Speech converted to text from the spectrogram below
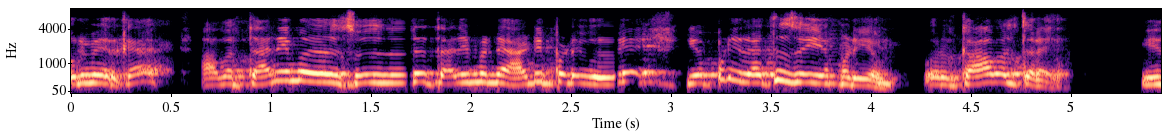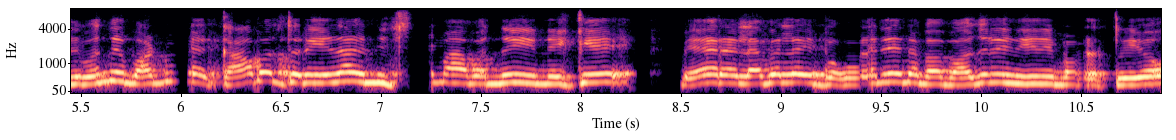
உரிமை இருக்க அவர் தனி மனித சுதந்திரத்தை தனி மனித அடிப்படை உரிமை எப்படி ரத்து செய்ய முடியும்? ஒரு காவல்துறை. இது வந்து வன்மை காவல்துறையை தான் நிச்சயமா வந்து இன்னைக்கு வேற லெவல்ல இப்ப உடனே நம்ம மதுரை நீதிமன்றத்திலயோ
